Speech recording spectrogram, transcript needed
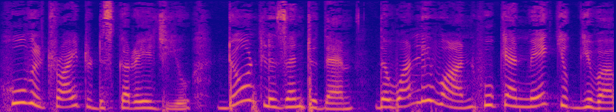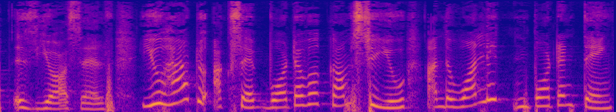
who will try to discourage you. Don't listen to them. The only one who can make you give up is yourself. You have to accept whatever comes to you and the only important thing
